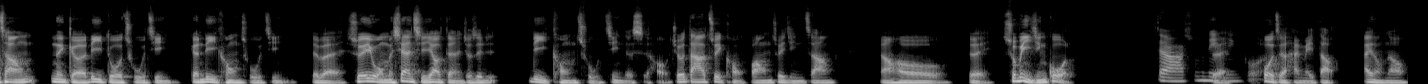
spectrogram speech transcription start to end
常那个利多出尽跟利空出尽，对不对？所以我们现在其实要等的就是利空出尽的时候，就是大家最恐慌、最紧张，然后对，说不定已经过了。对啊，说不定已经过了，或者还没到。I don't know。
